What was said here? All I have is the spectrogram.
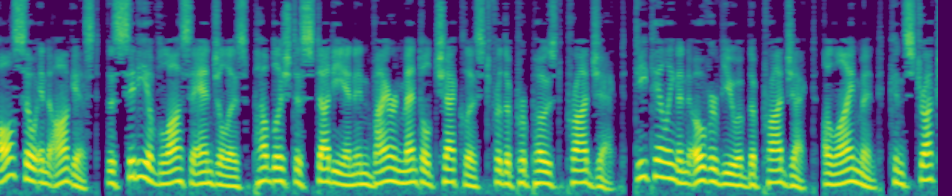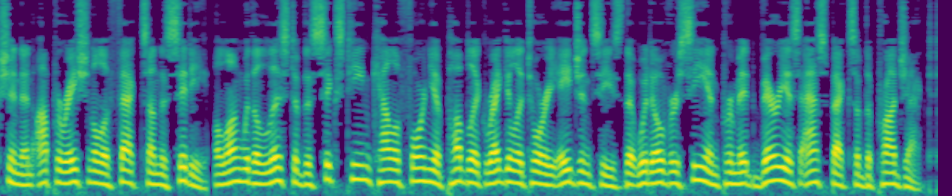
Also in August, the City of Los Angeles published a study and environmental checklist for the proposed project, detailing an overview of the project, alignment, construction and operational effects on the city, along with a list of the 16 California public regulatory agencies that would oversee and permit various aspects of the project.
